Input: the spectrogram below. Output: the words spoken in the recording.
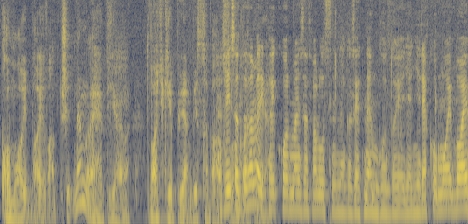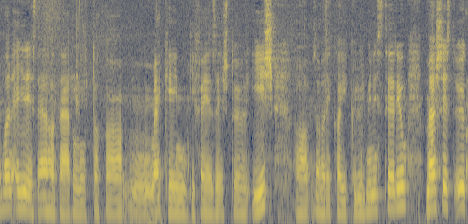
komoly baj van. És itt nem lehet ilyen nagyképűen visszaválaszolni. Hát viszont az amerikai kormányzat valószínűleg azért nem gondolja, hogy ennyire komoly baj van. Egyrészt elhatárolódtak a McCain kifejezéstől is az amerikai külügyminisztérium, másrészt ők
